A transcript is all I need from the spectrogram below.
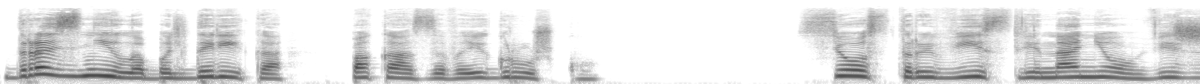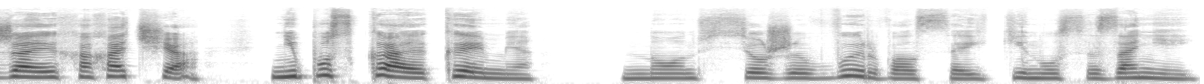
дразнила Бальдерика, показывая игрушку. Сестры висли на нем, визжая и хохоча, не пуская Кэмми, но он все же вырвался и кинулся за ней.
